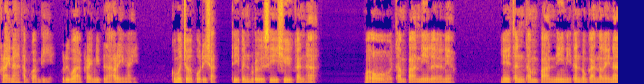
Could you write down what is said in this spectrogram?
ใครนะทำความดี หรือว่าใครมีปัญหาอะไรยังไง ก็มาเจอโพธิสัตว์ที่เป็นฤาษีชื่อกันฮะ ว่าโอ้ทำปานนี้เลยเนี่ยเอ้ท่านทำปานนี้นี่ท่านต้องการอะไรนะ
